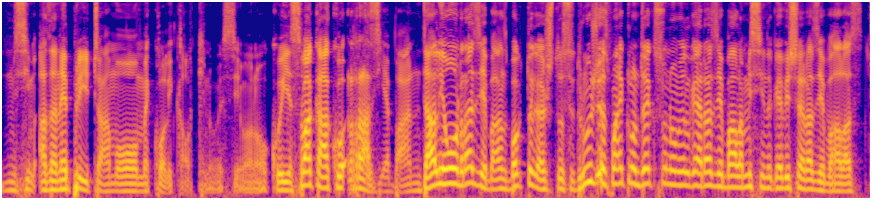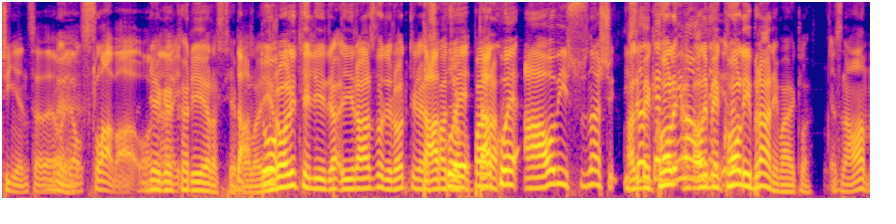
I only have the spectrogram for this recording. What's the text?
mislim, a da ne pričamo o Macaulay Culkinu, mislim, ono, koji je svakako razjeban. Da li je on razjeban zbog toga što se družio s Michaelom Jacksonom ili ga je razjebala, mislim da ga je više razjebala činjenica da je slava. Onaj. Njega je karijera sjebala. to- I roditelji i razvodi roditelja Tako svađa je, para. tako je, a ovi su, znaš, i ali me kažem, koli, ima ali me koli brani Michaela. Znam,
